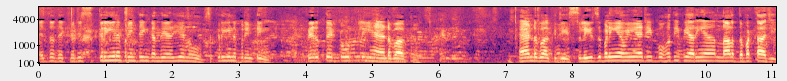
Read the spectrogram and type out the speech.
ਇੱਧਰ ਦੇਖਿਓ ਜੀ ਸਕਰੀਨ ਪ੍ਰਿੰਟਿੰਗ ਕਹਿੰਦੇ ਆ ਜੀ ਇਹਨੂੰ ਸਕਰੀਨ ਪ੍ਰਿੰਟਿੰਗ ਫਿਰ ਉੱਤੇ totally hand work hand work ਜੀ 슬ੀਵਸ ਬਣੀਆਂ ਹੋਈਆਂ ਜੀ, ਬਹੁਤ ਹੀ ਪਿਆਰੀਆਂ, ਨਾਲ ਦੁਪੱਟਾ ਜੀ।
